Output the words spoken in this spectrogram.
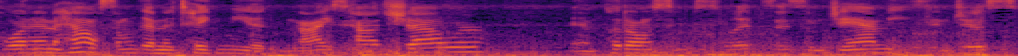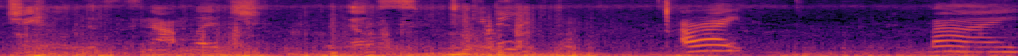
going in the house. I'm going to take me a nice hot shower and put on some sweats and some jammies and just chill. This is not much else you do. All right. Bye.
